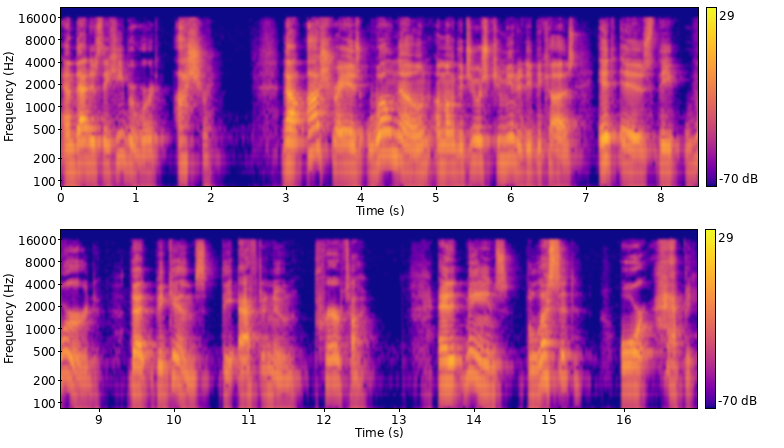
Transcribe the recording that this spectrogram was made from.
and that is the Hebrew word ashrei. Now, ashrei is well known among the Jewish community because it is the word that begins the afternoon prayer time. And it means blessed or happy.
